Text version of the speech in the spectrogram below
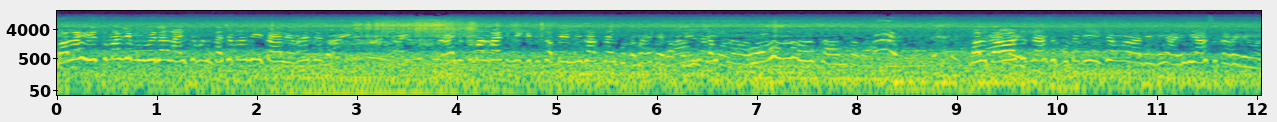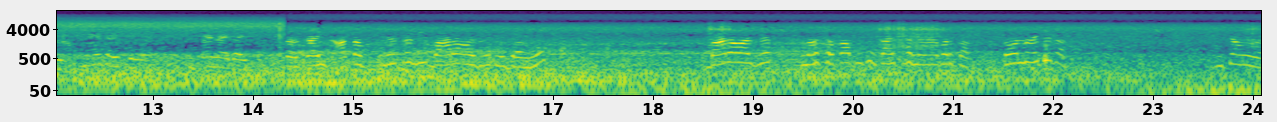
मला हीच म्हणजे मूवीला जायचं म्हणून त्याच्यामुळे मी इथं आले माहिती का नाही तर तुम्हाला माहिती मी किती सभ्य मी जात नाही कुठं माहिती का पण हिच्यामुळं. मला गावातच नाही असं कुठे मी इच्छा मिळाली मी आणि ही असं करायचे मला. नाही जायचं. काय नाही जायचं. तर काही आता लिटरली बारा वाजले मित्रांनो. बारा वाजले. ना सकाळपासून काय खाल्लं नाही बरं का? तोंड माहिती का? हिच्यामुळे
